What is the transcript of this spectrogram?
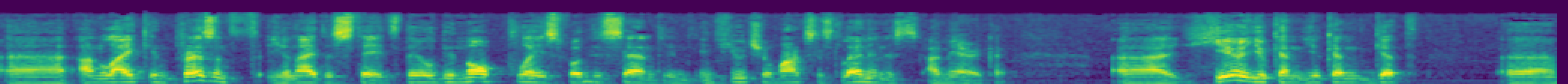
Uh, unlike in present United States, there will be no place for dissent in, in future Marxist-Leninist America. Uh, here you can, you can get uh,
